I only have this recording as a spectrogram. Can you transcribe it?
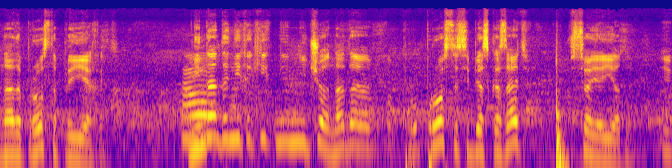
надо просто приехать. Не надо никаких, ни- ничего, надо пр- просто себе сказать, все, я еду. И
